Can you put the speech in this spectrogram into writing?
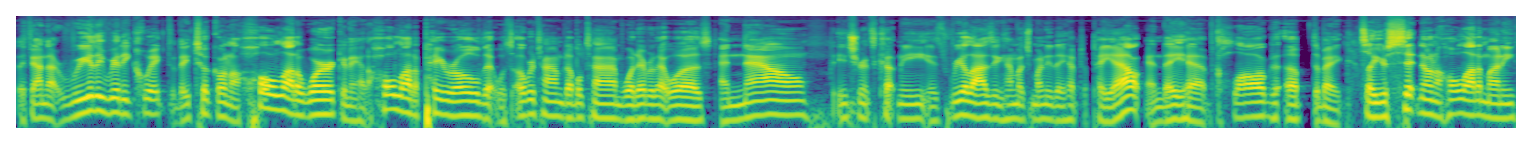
They found out really, really quick that they took on a whole lot of work and they had a whole lot of payroll that was overtime, double time, whatever that was. And now the insurance company is realizing how much money they have to pay out and they have clogged up the bank. So you're sitting on a whole lot of money,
